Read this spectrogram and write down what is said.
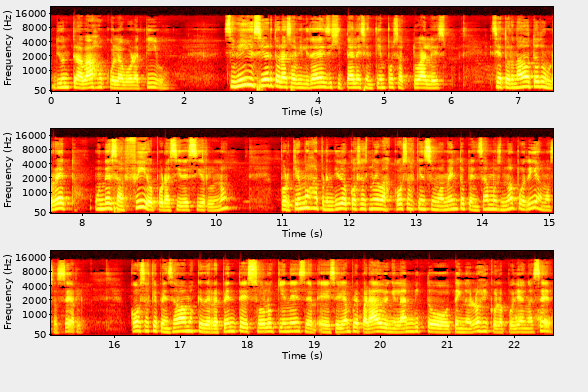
de un trabajo colaborativo. Si bien es cierto, las habilidades digitales en tiempos actuales se ha tornado todo un reto, un desafío, por así decirlo, ¿no? Porque hemos aprendido cosas nuevas, cosas que en su momento pensamos no podíamos hacerlo, cosas que pensábamos que de repente solo quienes eh, se habían preparado en el ámbito tecnológico lo podían hacer.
